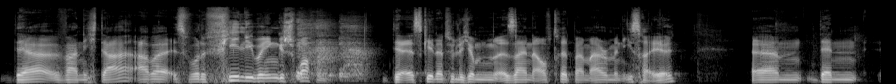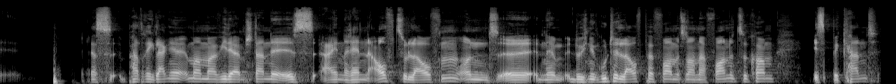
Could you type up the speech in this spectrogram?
der war nicht da, aber es wurde viel über ihn gesprochen. Der, es geht natürlich um seinen Auftritt beim Ironman Israel. Ähm, denn dass Patrick Lange immer mal wieder imstande ist, ein Rennen aufzulaufen und äh, eine, durch eine gute Laufperformance noch nach vorne zu kommen, ist bekannt,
